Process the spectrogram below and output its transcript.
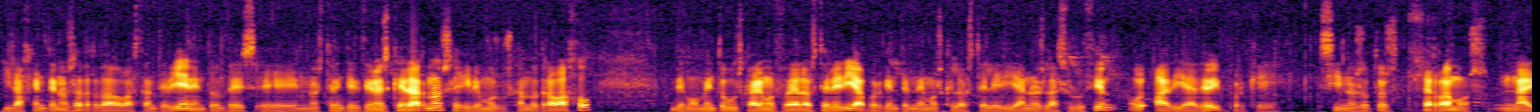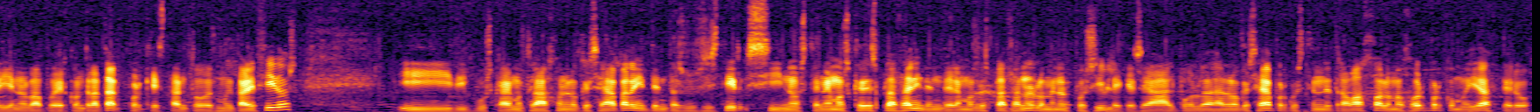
y la gente nos ha tratado bastante bien, entonces eh, nuestra intención es quedarnos, seguiremos buscando trabajo. De momento buscaremos fuera de la hostelería porque entendemos que la hostelería no es la solución a día de hoy porque si nosotros cerramos nadie nos va a poder contratar porque están todos muy parecidos y buscaremos trabajo en lo que sea para intentar subsistir. Si nos tenemos que desplazar, intentaremos desplazarnos lo menos posible, que sea al pueblo, a lo que sea, por cuestión de trabajo, a lo mejor por comodidad. Pero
